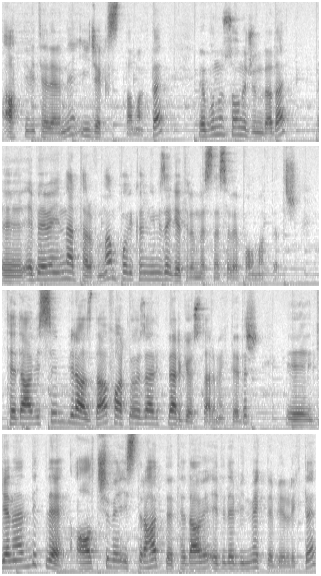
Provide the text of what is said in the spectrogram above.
aktivitelerini iyice kısıtlamakta ve bunun sonucunda da e, ebeveynler tarafından polikliniğimize getirilmesine sebep olmaktadır tedavisi biraz daha farklı özellikler göstermektedir. E, genellikle alçı ve istirahatle tedavi edilebilmekle birlikte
